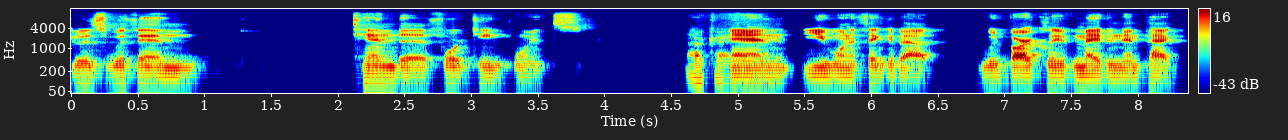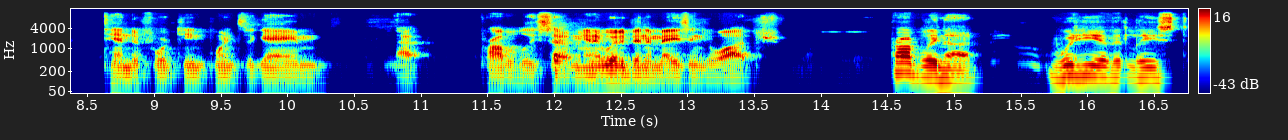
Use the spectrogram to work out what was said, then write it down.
it was within ten to fourteen points. okay. And you want to think about would Barkley have made an impact 10 to 14 points a game? Uh, probably so. I mean, it would have been amazing to watch. Probably not. Would he have at least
